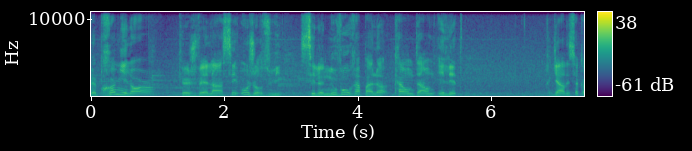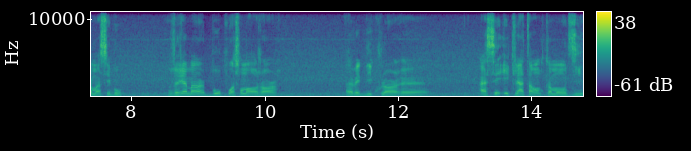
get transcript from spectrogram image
le premier leurre que je vais lancer aujourd'hui, c'est le nouveau Rapala Countdown Elite. Regardez ça comment c'est beau. Vraiment un beau poisson nageur avec des couleurs euh, assez éclatantes comme on dit.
